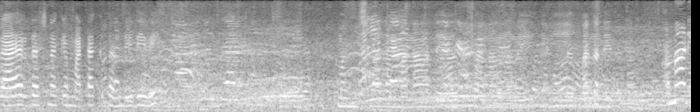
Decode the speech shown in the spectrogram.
ರಾಯರ ದರ್ಶನಕ್ಕೆ ಮಠಕ್ಕೆ ಬಂದಿದ್ದೀವಿ. ಮಂಚಾಲಮ್ಮನ ದೇವಸ್ಥಾನದಲ್ಲಿ ಬಂದಿದ್ದೀವಿ. ಮಾಡಿ.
